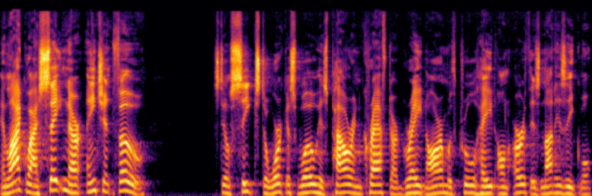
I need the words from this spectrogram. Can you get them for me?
And likewise, Satan, our ancient foe, still seeks to work us woe. His power and craft are great, and armed with cruel hate on earth is not his equal.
